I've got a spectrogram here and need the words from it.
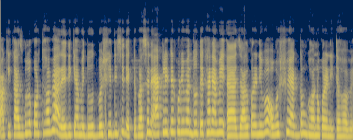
বাকি কাজগুলো করতে হবে। আর এদিকে আমি দুধ বসিয়ে দিচ্ছি দেখতে পাচ্ছেন, এক লিটার পরিমাণ দুধ এখানে আমি জাল করে নিব। অবশ্যই একদম ঘন করে নিতে হবে।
